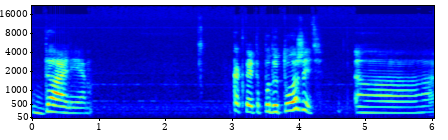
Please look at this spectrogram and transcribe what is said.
далее. Как-то это подытожить. А,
